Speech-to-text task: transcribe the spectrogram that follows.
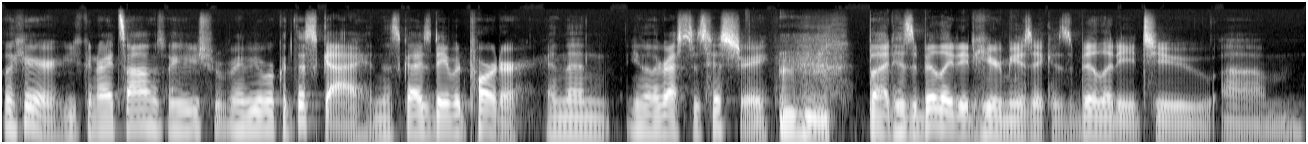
well, here you can write songs. Well, you should maybe work with this guy, and this guy's David Porter. And then you know the rest is history. But his ability to hear music, his ability to um,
